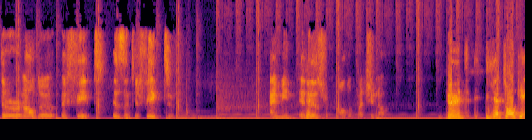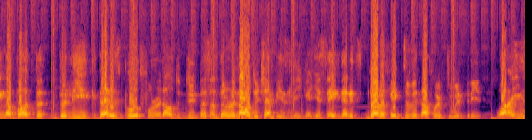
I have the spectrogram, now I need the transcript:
the Ronaldo effect isn't effective. I mean, it is Ronaldo, but you know, Dude, you're talking about the, the league that is built for Ronaldo. Dude, this is the Ronaldo Champions League, and you're saying that it's not effective enough for him to win three. What are you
